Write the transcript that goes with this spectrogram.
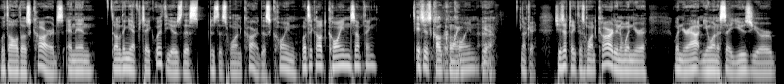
with all those cards, and then the only thing you have to take with you is this is this one card, this coin. What's it called? Coin something? It's just called Or coin. coin? Yeah. Uh, okay. So you just have to take this one card, and when you're when you're out and you want to say use your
